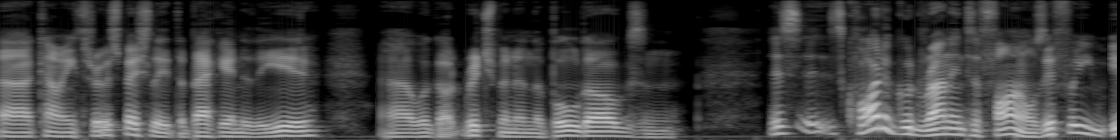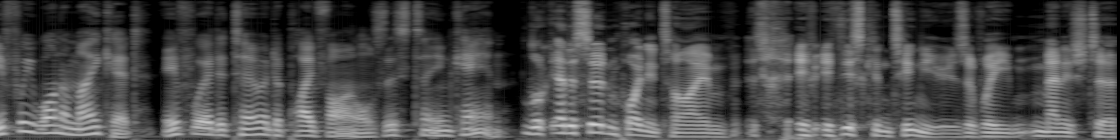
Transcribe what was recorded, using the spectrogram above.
uh, coming through, especially at the back end of the year. Uh, we've got Richmond and the Bulldogs, and it's, it's quite a good run into finals. If we if we want to make it, if we're determined to play finals, this team can. Look, at a certain point in time, if, if this continues, if we manage to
